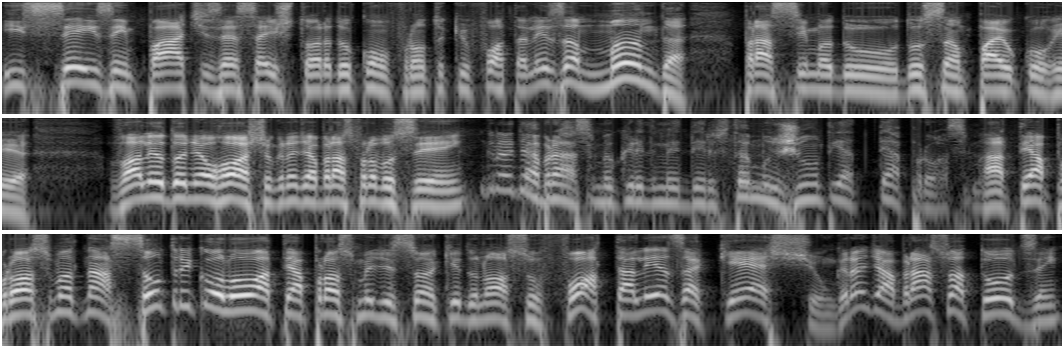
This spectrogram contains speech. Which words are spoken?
e 6 empates. Essa é a história do confronto que o Fortaleza manda para cima do, do Sampaio Corrêa. Valeu, Daniel Rocha. Um grande abraço para você, hein? Um grande abraço, meu querido Medeiros. Tamo junto e até a próxima. Até a próxima, Nação Tricolor. Até a próxima edição aqui do nosso Fortaleza Cast. Um grande abraço a todos, hein?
